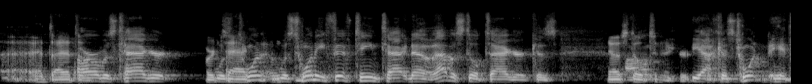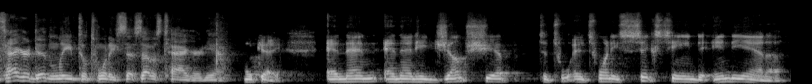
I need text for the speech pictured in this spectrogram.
Uh, to- or was Taggart? Or was, Taggart. 20, was 2015 Tag? No, that was still Taggart because no, still um, Taggart. yeah, because Taggart didn't leave till 26. That was Taggart. Yeah. Okay, and then and then he jumped ship to tw- in 2016 to Indiana,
